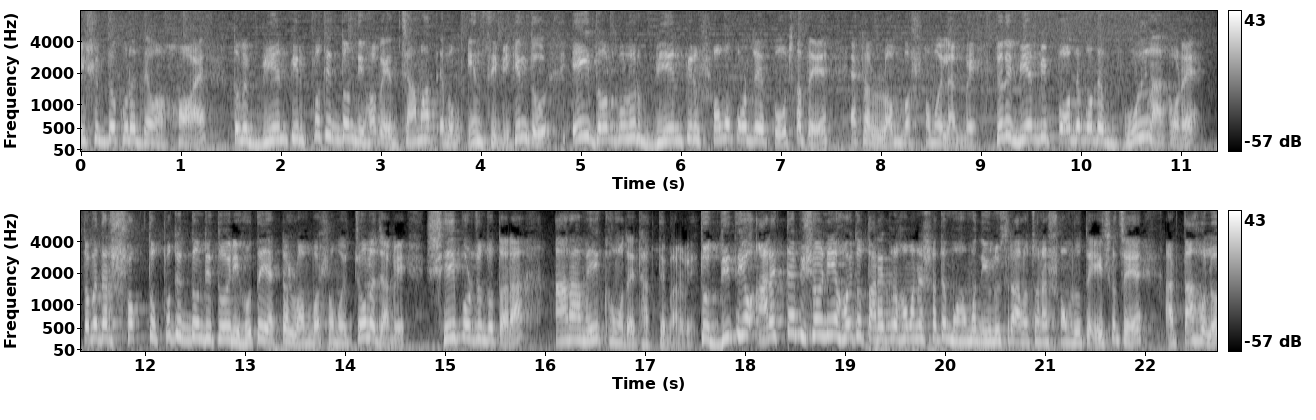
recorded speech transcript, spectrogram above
নিষিদ্ধ করে দেওয়া হয় তবে বিএনপির প্রতিদ্বন্দ্বী হবে জামাত এবং এনসিপি। কিন্তু এই দলগুলোর বিএনপির সমপর্যায়ে পৌঁছাতে একটা লম্বা সময় লাগবে। যদি বিএনপি পদে পদে ভুল না করে তবে তার শক্ত প্রতিদ্বন্দ্বী তৈরি হতেই একটা লম্বা সময় চলে যাবে, সেই পর্যন্ত তারা আরামেই ক্ষমতায় থাকতে পারবে। তো দ্বিতীয় আরেকটা বিষয় নিয়ে হয়তো তারেক রহমানের সাথে মোহাম্মদ ইউনুসের আলোচনার সমঝোতা এসেছে, আর তা হলো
